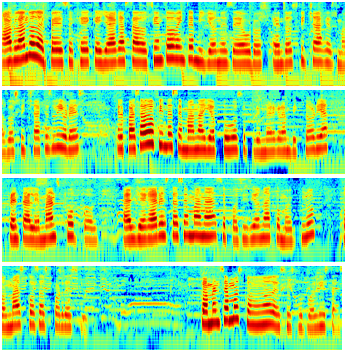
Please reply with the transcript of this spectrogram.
Hablando del PSG que ya ha gastado 120 millones de euros en dos fichajes más dos fichajes libres, el pasado fin de semana ya obtuvo su primer gran victoria frente a Le Mans Football. Al llegar esta semana se posiciona como el club con más cosas por decir. Comencemos con uno de sus futbolistas,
